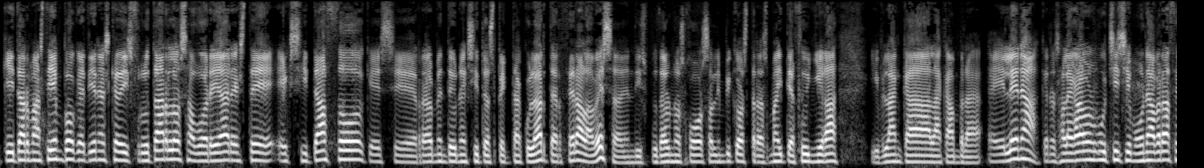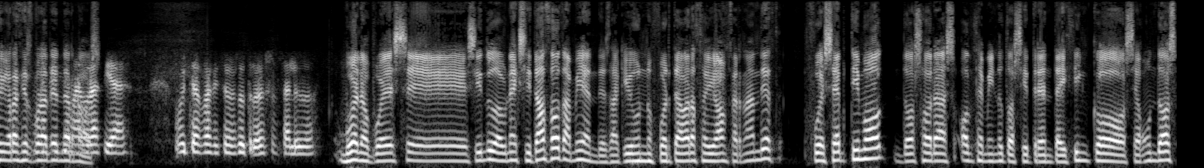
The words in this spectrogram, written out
quitar más tiempo, que tienes que disfrutarlo, saborear este exitazo, que es eh, realmente un éxito espectacular, tercera a la besa en disputar unos Juegos Olímpicos tras Maite Zúñiga y Blanca Lacambra. Elena, que nos alegramos muchísimo, un abrazo y gracias por atendernos. Gracias. Muchas gracias a vosotros, un saludo. Bueno, pues eh, sin duda un exitazo también. Desde aquí un fuerte abrazo a Iván Fernández. Fue séptimo, dos horas once minutos y treinta y cinco segundos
